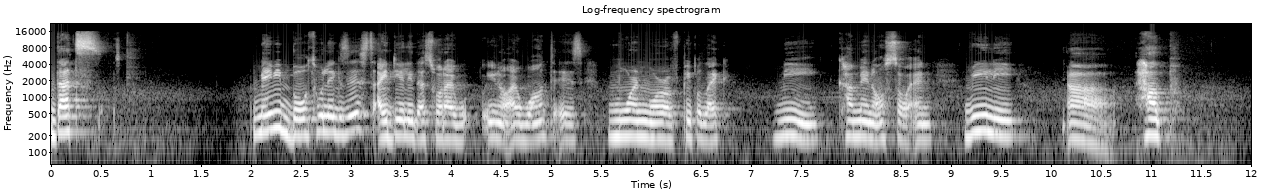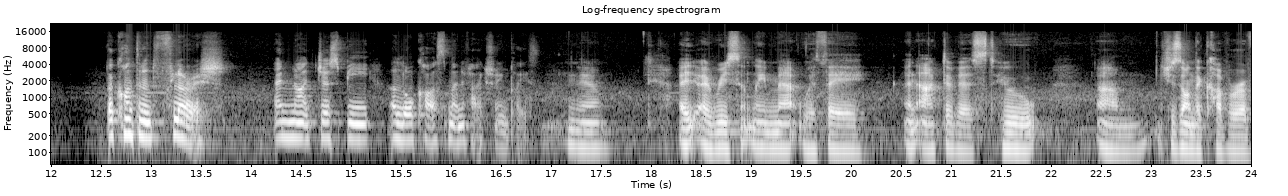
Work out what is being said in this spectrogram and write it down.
that's, maybe both will exist. Ideally, that's what I, you know, I want is more and more of people like me come in also and really uh, help the continent flourish and not just be a low cost manufacturing place. Yeah. I, I recently met with a, an activist who, um, she's on the cover of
